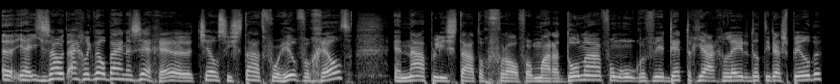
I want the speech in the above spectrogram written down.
Uh, ja, je zou het eigenlijk wel bijna zeggen. Hè. Chelsea staat voor heel veel geld. En Napoli staat toch vooral voor Maradona van ongeveer 30 jaar geleden dat hij daar speelde.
